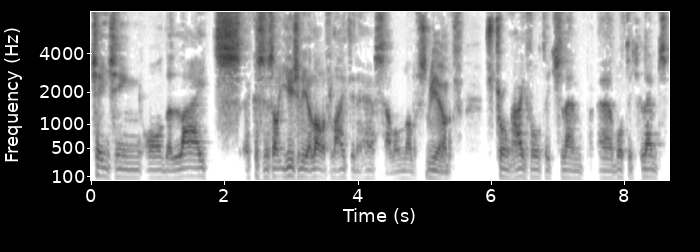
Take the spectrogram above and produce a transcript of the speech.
changing all the lights because there's usually a lot of light in a hair salon, a lot of, yeah. lot of strong high voltage lamp uh, voltage lamps.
